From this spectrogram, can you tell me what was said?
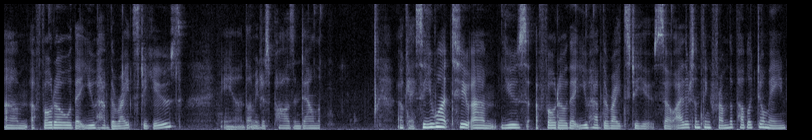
um, a photo that you have the rights to use and let me just pause and download. Okay, so you want to um, use a photo that you have the rights to use. So either something from the public domain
